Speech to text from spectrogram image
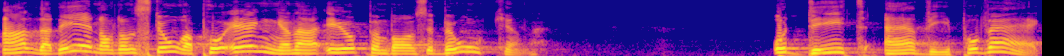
alla. Det är en av de stora poängerna i Uppenbarelseboken. Och dit är vi på väg.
